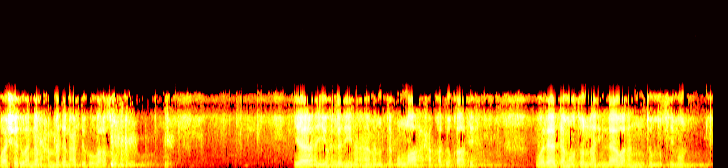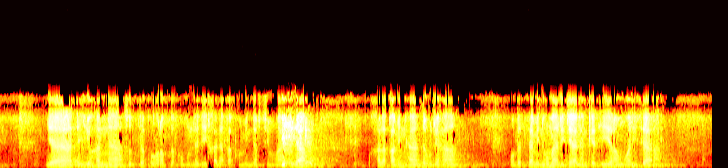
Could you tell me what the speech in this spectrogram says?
وأشهد أن محمدا عبده ورسوله. يا أيها الذين آمنوا اتقوا الله حق تقاته ولا تموتن إلا وأنتم مسلمون. يا أيها الناس اتقوا ربكم الذي خلقكم من نفس واحدة وخلق منها زوجها وبث منهما رجالا كثيرا ونساء.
